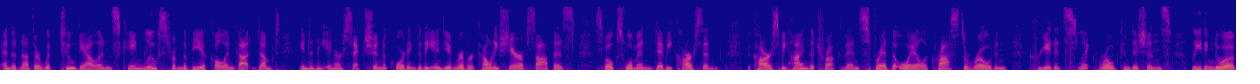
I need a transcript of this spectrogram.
and another with 2 gallons, came loose from the vehicle and got dumped into the intersection, according to the Indian River County Sheriff's Office spokeswoman Debbie Carson. The cars behind the truck then spread the oil across the road and created slick road conditions, leading to a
